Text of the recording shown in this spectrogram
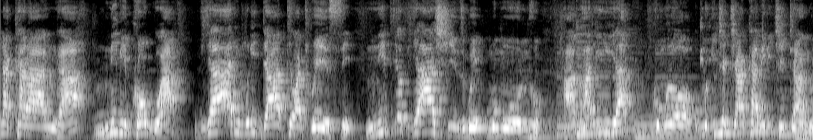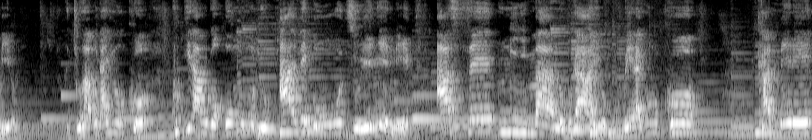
n'akaranga n'ibikorwa byari muri date wa twese ni byo byashizwe mu muntu. Hariya mu gice cya kabiri cy'itanguriro tuhabona yuko kugira ngo umuntu abe uwuzuye nyene ase n'imana ubwayo. Kubera yuko kamere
